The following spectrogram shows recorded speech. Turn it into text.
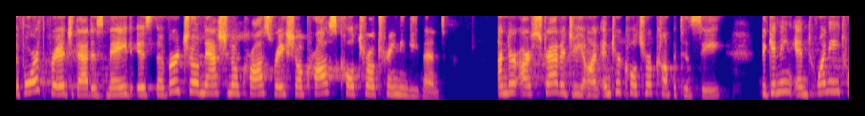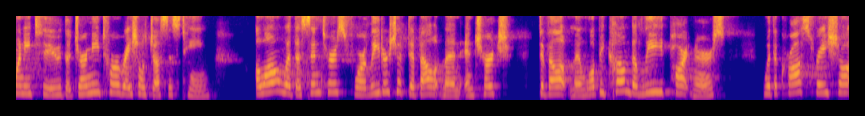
The fourth bridge that is made is the virtual national cross-racial, cross-cultural training event. Under our strategy on intercultural competency, beginning in 2022, the Journey to a Racial Justice team, along with the Centers for Leadership Development and Church Development will become the lead partners with a cross-racial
